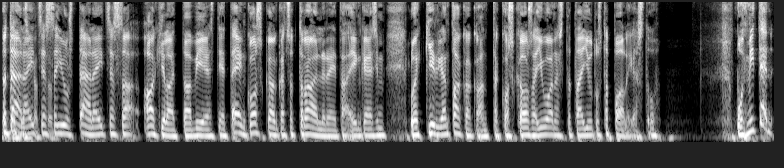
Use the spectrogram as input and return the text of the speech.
No täällä itse asiassa just täällä itse asiassa Aki laittaa viestiä, että en koskaan katso trailereita, enkä esim. lue kirjan takakantta, koska osa juonesta tai jutusta paljastuu. Mutta miten,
